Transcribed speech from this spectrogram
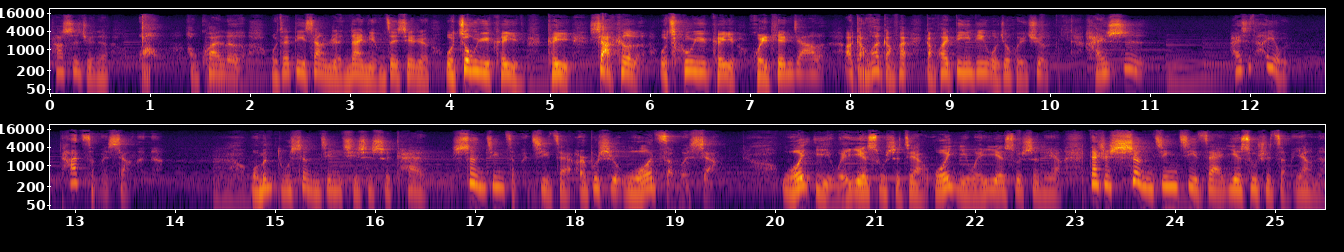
他是觉得哇，好快乐！我在地上忍耐你们这些人，我终于可以可以下课了，我终于可以回天家了啊！赶快赶快赶快叮一叮，我就回去了。还是还是他有他怎么想的呢？我们读圣经其实是看。圣经怎么记载，而不是我怎么想。我以为耶稣是这样，我以为耶稣是那样。但是圣经记载耶稣是怎么样呢？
